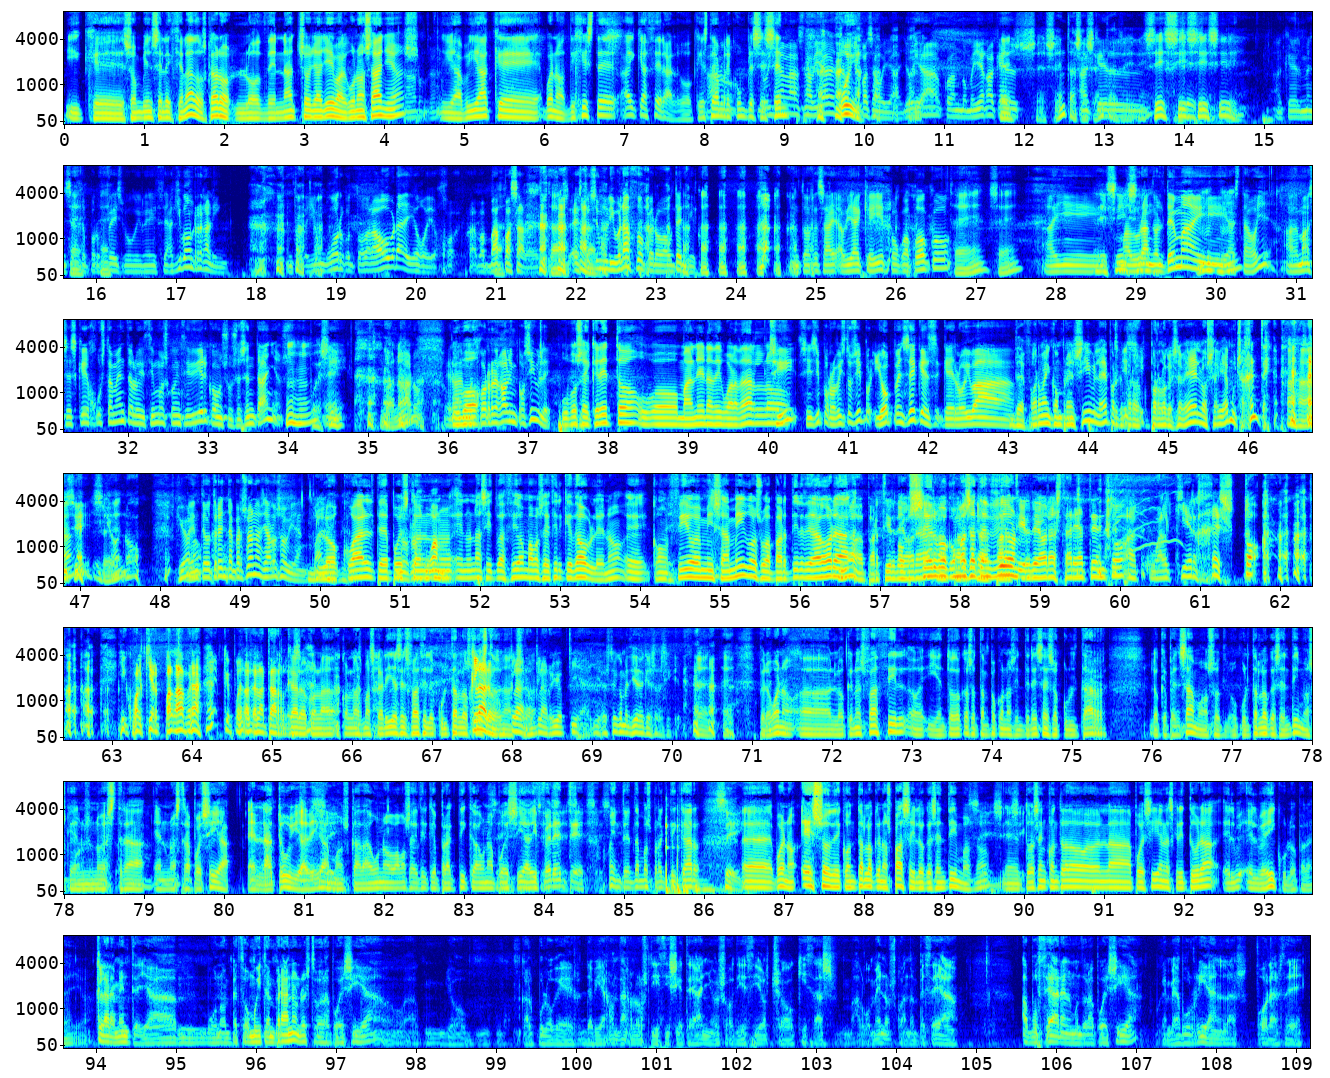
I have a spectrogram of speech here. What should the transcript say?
y que son bien seleccionados. Claro, lo de Nacho ya lleva algunos años y había que, bueno, dijiste hay que hacer algo, que este Claro, hombre cumple yo ya 60. las Uy. pasado ya. Yo ya cuando me llega aquel, 60, 60. Aquel- sí. Sí, sí, sí, sí. aquel mensaje por eh. Facebook y me dice, aquí va un regalín. Entonces yo un Word con toda la obra y digo yo, "Joder, va- a pasar. Esto, es- esto es un librazo, pero auténtico. Entonces había que ir poco a poco, Sí, sí. Ahí Eh, sí, madurando sí. el tema y hasta, oye, además es que justamente lo hicimos coincidir con sus 60 años. Ujú. Pues ¿eh? sí. Bueno, Claro, era hubo- el mejor regalo imposible. Hubo secreto, hubo manera de guardarlo. Sí, sí, sí, por lo visto sí. Yo pensé que, que lo iba... De forma incomprensible, ¿eh? porque Sí. por, por lo que se ve lo sabía mucha gente. Ajá, Sí. Yo no. Yo 20 no. o 30 personas ya lo sabían. Vale. Lo cual te ha puesto en, una situación, vamos a decir que doble, ¿no? Eh, confío en mis amigos o a partir de ahora No, a partir de ahora, observo a con más A atención. partir de ahora estaré atento a cualquier gesto y cualquier palabra que pueda delatarles. Claro, con, la- con las mascarillas es fácil ocultar los claro, gestos, Nacho, claro, ¿eh? claro. Yo, yo estoy convencido de que es así. Eh, eh. Pero bueno, ah, lo que no es fácil, y en todo caso tampoco nos interesa, es ocultar lo que pensamos, ocultar lo que sentimos, que en nuestra, en nuestra poesía, en la tuya, digamos, cada uno vamos a decir que practica una poesía diferente, o intentamos practicar, Sí. eh, bueno, eso de contar lo que nos pasa y lo que sentimos, ¿no? Sí, sí, Eh, sí. Tú has encontrado en la poesía, en la escritura, el, el vehículo para ello. Claramente, ya mm, uno empezó muy temprano en esto de la poesía. Yo calculo que debía rondar los 17 años o 18, o quizás algo menos, cuando empecé a, a bucear en el mundo de la poesía, porque me aburría en las horas de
